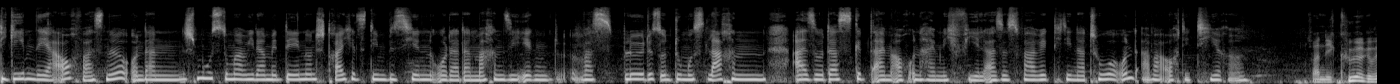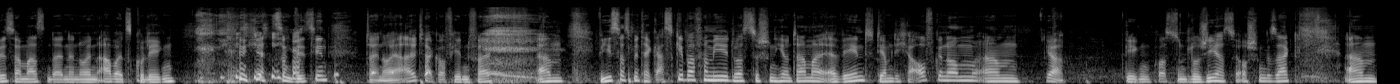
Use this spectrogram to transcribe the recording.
Die geben dir ja auch was, ne? Und dann schmust du mal wieder mit denen und streichelst die ein bisschen oder dann machen sie irgendwas Blödes und du musst lachen. Also das gibt einem auch unheimlich viel. Also es war wirklich die Natur und aber auch die Tiere waren die Kühe gewissermaßen deine neuen Arbeitskollegen. ja, so ein bisschen. Dein neuer Alltag auf jeden Fall. Ähm, wie ist das mit der Gastgeberfamilie? Du hast es schon hier und da mal erwähnt. Die haben dich ja aufgenommen. Ähm, ja, gegen Kost und Logis, hast du ja auch schon gesagt. Ähm,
